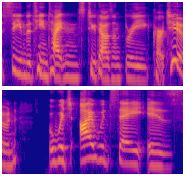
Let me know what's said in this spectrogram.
seen the Teen Titans 2003 cartoon, which I would say is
